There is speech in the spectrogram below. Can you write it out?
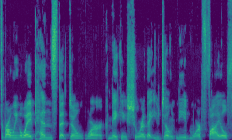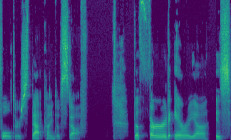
throwing away pens that don't work, making sure that you don't need more file folders, that kind of stuff. The third area is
